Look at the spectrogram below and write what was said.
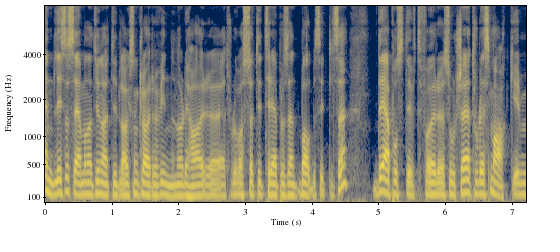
endelig så ser man et United-lag som klarer å vinne når de har uh, Jeg tror det var 73% ballbesittelse. Det er positivt for Solskjær. Jeg tror det smaker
